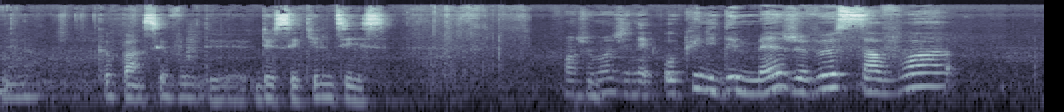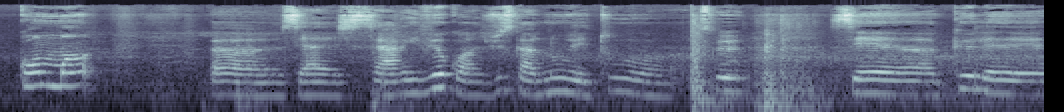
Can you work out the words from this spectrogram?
maintenant, que pensez-vous de, de ce qu'ils disent? Franchement, je n'ai aucune idée, mais je veux savoir comment euh, c'est arrivé quoi jusqu'à nous et tout. Parce que c'est euh, que les,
